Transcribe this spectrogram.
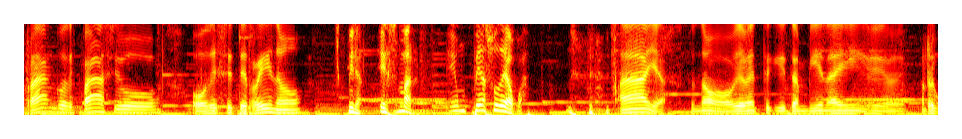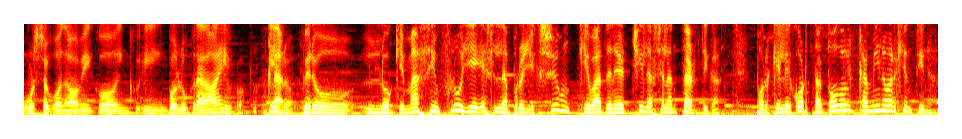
rango de espacio o de ese terreno? Mira, es mar, es un pedazo de agua. Ah, ya. No, obviamente que también hay eh, recurso económico in- involucrado ahí. po. Claro, pero lo que más influye es la proyección que va a tener Chile hacia la Antártica, porque le corta todo el camino a Argentina.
